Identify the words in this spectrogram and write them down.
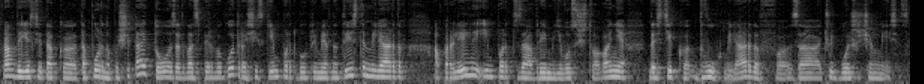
правда, если так э, топорно посчитать, то за 2021 год российский импорт был примерно 300 миллиардов, а параллельный импорт за время его существования достиг 2 миллиардов э, за чуть больше, чем месяц.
